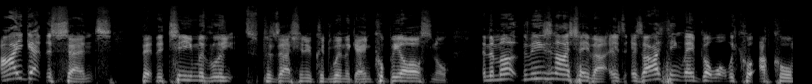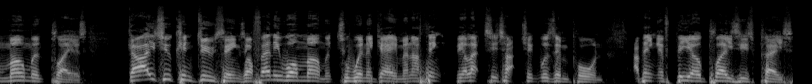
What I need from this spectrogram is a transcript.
I get the sense that the team with least possession who could win the game could be Arsenal. And the, mo- the reason I say that is, is I think they've got what we call, I've called moment players. Guys who can do things off any one moment to win a game. And I think the Alexis hat was important. I think if Theo plays his pace,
